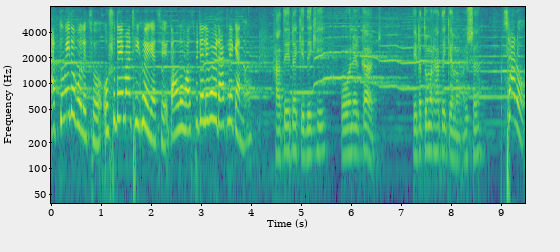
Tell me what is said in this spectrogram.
আর তুমিই তো বলেছ ওষুধেই মা ঠিক হয়ে গেছে। তাহলে হসপিটালে এভাবে ডাকলে কেন? হাতে এটা কে দেখি? ওনের কার্ড। এটা তোমার হাতে কেন এসা ছাড়ো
